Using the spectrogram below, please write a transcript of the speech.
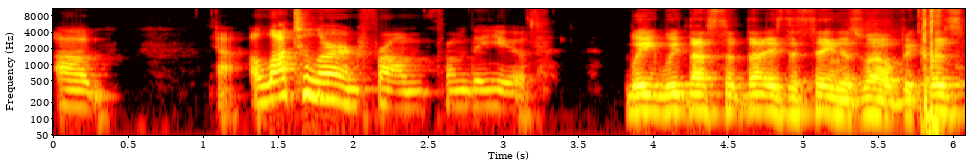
Um, yeah, a lot to learn from from the youth. We, we that's the, that is the thing as well because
